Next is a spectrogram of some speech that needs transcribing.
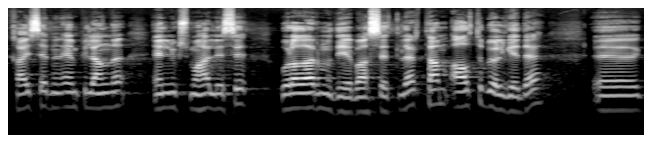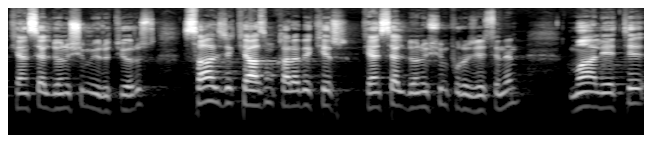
Kayseri'nin en planlı, en lüks mahallesi buralar mı diye bahsettiler. Tam 6 bölgede e, kentsel dönüşüm yürütüyoruz. Sadece Kazım Karabekir kentsel dönüşüm projesinin maliyeti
